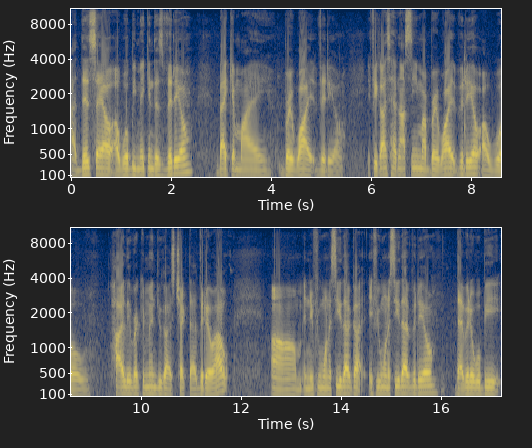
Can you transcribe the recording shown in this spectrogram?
I did say I, I will be making this video back in my Bray Wyatt video. If you guys have not seen my Bray Wyatt video, I will highly recommend you guys check that video out. Um, and if you want to see that guy, if you want to see that video, that video will be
